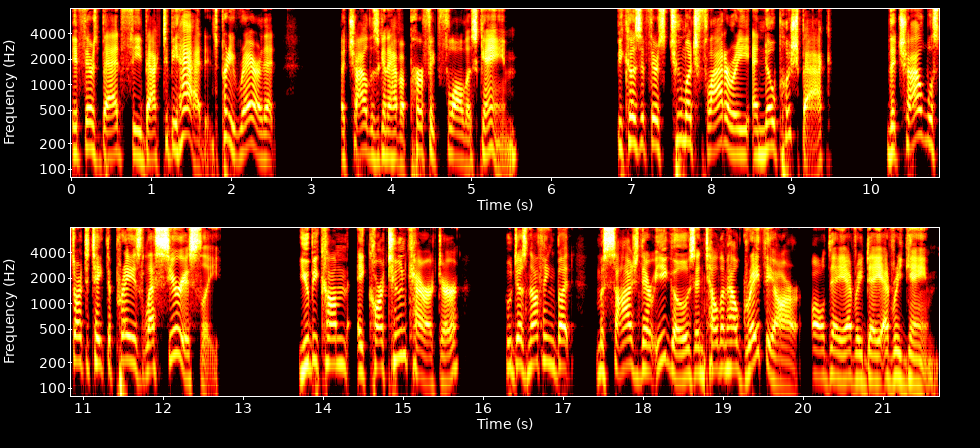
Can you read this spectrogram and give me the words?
If there's bad feedback to be had, it's pretty rare that a child is going to have a perfect, flawless game. Because if there's too much flattery and no pushback, the child will start to take the praise less seriously. You become a cartoon character who does nothing but massage their egos and tell them how great they are all day, every day, every game.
